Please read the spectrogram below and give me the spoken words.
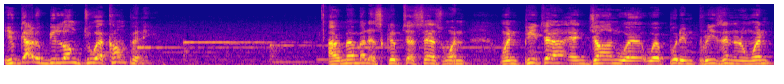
You got to belong to a company. I remember the scripture says when, when Peter and John were, were put in prison and when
